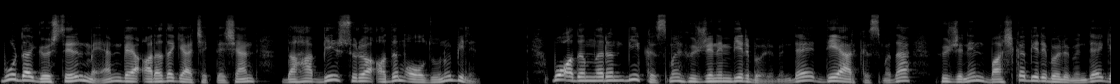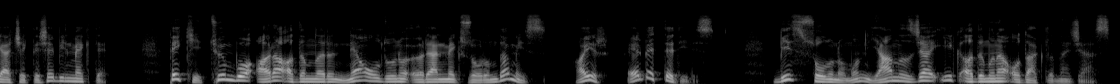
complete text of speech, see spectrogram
Burada gösterilmeyen ve arada gerçekleşen daha bir sürü adım olduğunu bilin. Bu adımların bir kısmı hücrenin bir bölümünde, diğer kısmı da hücrenin başka bir bölümünde gerçekleşebilmekte. Peki tüm bu ara adımların ne olduğunu öğrenmek zorunda mıyız? Hayır, elbette değiliz. Biz solunumun yalnızca ilk adımına odaklanacağız.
